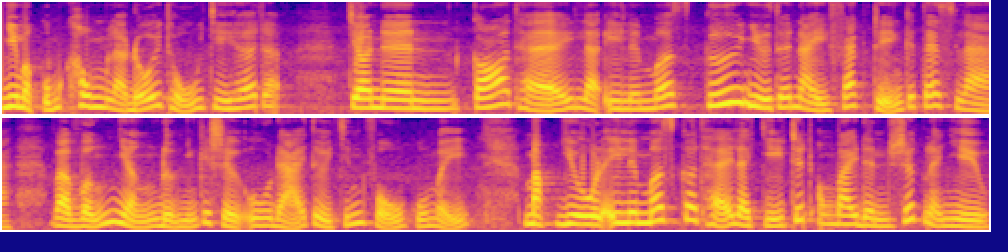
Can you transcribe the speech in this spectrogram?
nhưng mà cũng không là đối thủ chi hết á. Cho nên có thể là Elon Musk cứ như thế này phát triển cái Tesla và vẫn nhận được những cái sự ưu đãi từ chính phủ của Mỹ. Mặc dù là Elon Musk có thể là chỉ trích ông Biden rất là nhiều,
